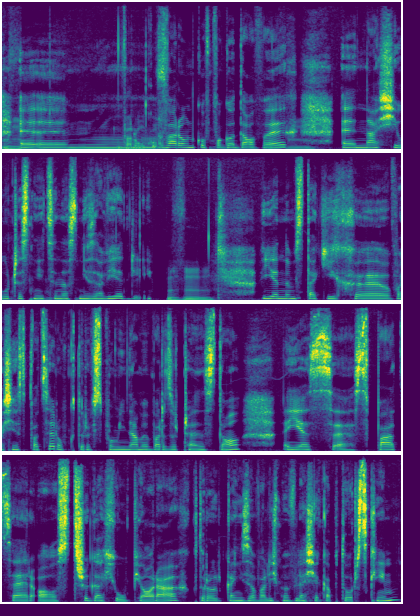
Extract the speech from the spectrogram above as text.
Mhm. e, mm, Warunków. warunków pogodowych Mhm. nasi uczestnicy nas nie zawiedli. Mhm. Jednym z takich właśnie spacerów, które wspominamy bardzo często, jest spacer o strzygach i upiorach, który organizowaliśmy w Lesie Kapturskim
